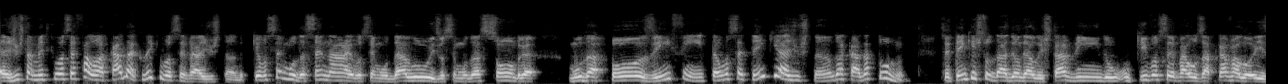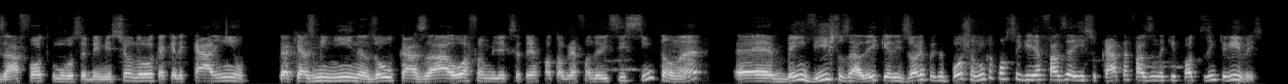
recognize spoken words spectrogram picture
É justamente o que você falou, a cada clique você vai ajustando, porque você muda cenário, você muda a luz, você muda a sombra, muda a pose, enfim. Então você tem que ir ajustando a cada turno. Você tem que estudar de onde a luz está vindo, o que você vai usar para valorizar a foto, como você bem mencionou, que é aquele carinho para que as meninas, ou o casal, ou a família que você esteja fotografando, eles se sintam, né? É, bem vistos ali, que eles olhem para poxa, eu nunca conseguiria fazer isso, o cara está fazendo aqui fotos incríveis.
